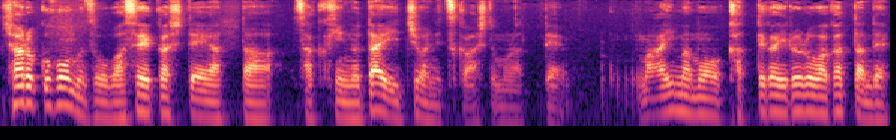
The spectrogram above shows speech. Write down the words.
シャーロック・ホームズを和製化してやった作品の第1話に使わせてもらって、まあ今もう勝手がいろいろ分かったんで、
